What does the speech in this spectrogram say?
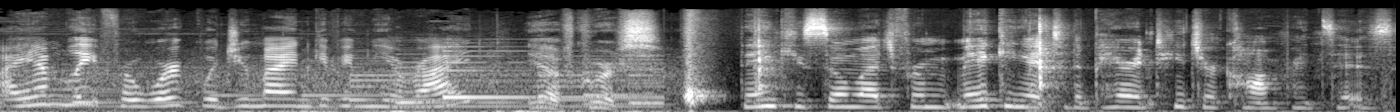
I am late for work. Would you mind giving me a ride? Yeah, of course. Thank you so much for making it to the parent-teacher conferences.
